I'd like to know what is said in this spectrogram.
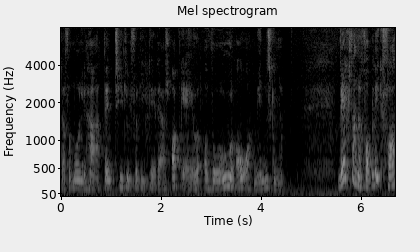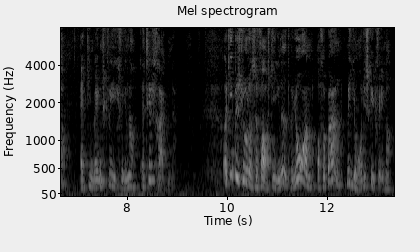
der formodentlig har den titel, fordi det er deres opgave at våge over menneskene. Vægterne får blik for, at de menneskelige kvinder er tiltrækkende. Og de beslutter sig for at stige ned på jorden og få børn med jordiske kvinder.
